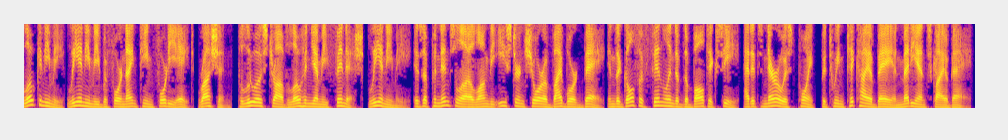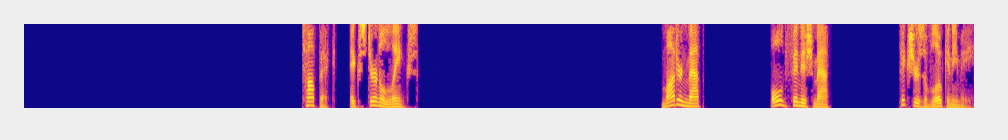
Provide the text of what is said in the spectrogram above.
Lokanimi Leonimi before 1948, Russian, Poluostrov Lohanyemi Finnish, Leonimi is a peninsula along the eastern shore of Vyborg Bay in the Gulf of Finland of the Baltic Sea, at its narrowest point, between Tikhaya Bay and Medianskaya Bay. External links. Modern map. Old Finnish map. Pictures of Lokanimi.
